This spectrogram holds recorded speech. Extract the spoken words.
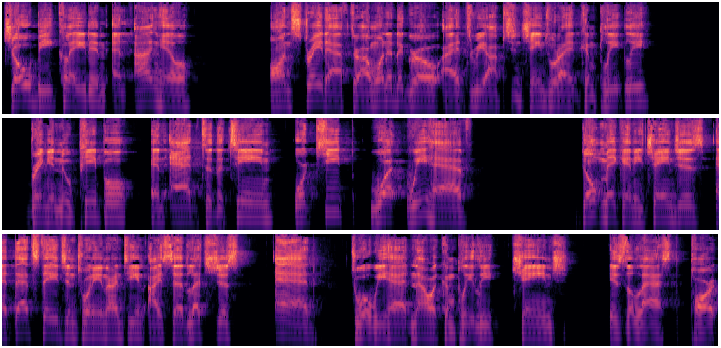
Joby Clayton and Angel on straight after. I wanted to grow. I had three options change what I had completely, bring in new people, and add to the team, or keep what we have. Don't make any changes. At that stage in 2019, I said, let's just add to what we had. Now, a completely change is the last part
